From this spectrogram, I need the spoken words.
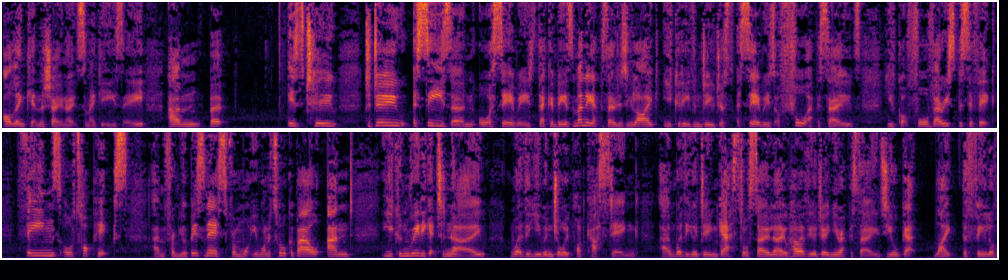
I'll link it in the show notes to make it easy. Um, but is to to do a season or a series. There can be as many episodes as you like. You could even do just a series of four episodes. You've got four very specific themes or topics um, from your business from what you want to talk about and you can really get to know whether you enjoy podcasting and um, whether you're doing guest or solo however you're doing your episodes you'll get like the feel of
